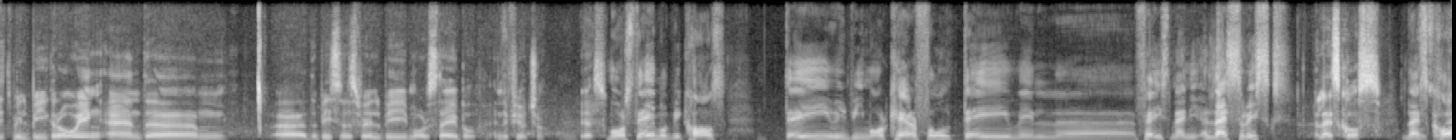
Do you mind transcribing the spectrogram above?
it will be growing and um, uh, the business will be more stable in the future. Yes. more stable because they will be more careful. They will uh, face many less risks, Less cost. less Also,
